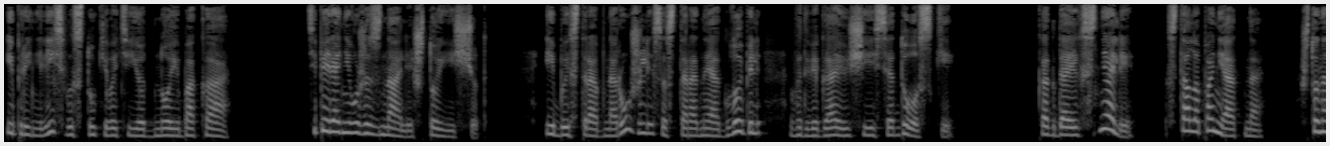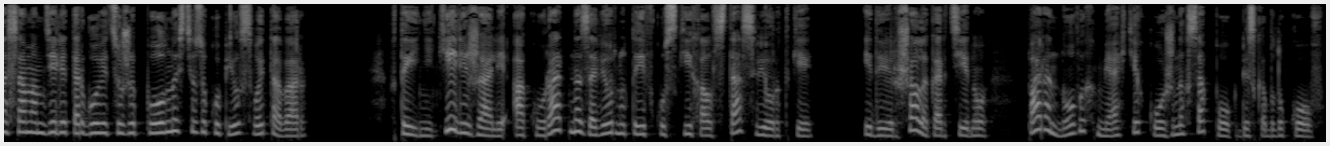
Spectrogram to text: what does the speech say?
и принялись выстукивать ее дно и бока. Теперь они уже знали, что ищут, и быстро обнаружили со стороны оглобель выдвигающиеся доски. Когда их сняли, стало понятно, что на самом деле торговец уже полностью закупил свой товар. В тайнике лежали аккуратно завернутые в куски холста свертки, и довершала картину пара новых мягких кожаных сапог без каблуков.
